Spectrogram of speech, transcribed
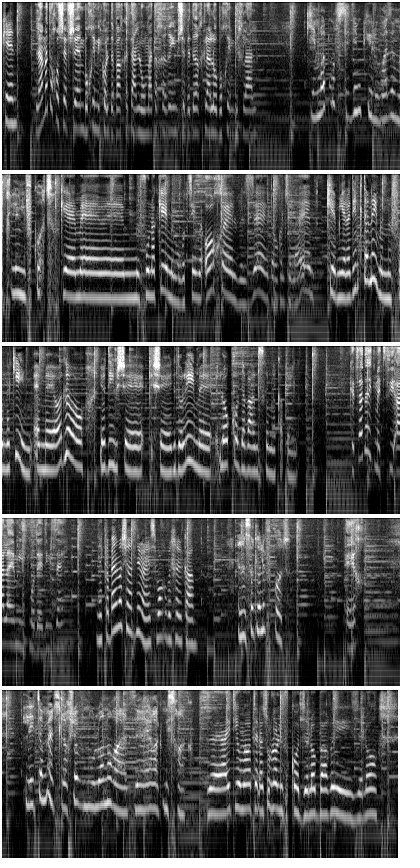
כן. למה אתה חושב שהם בוכים מכל דבר קטן לעומת אחרים שבדרך כלל לא בוכים בכלל? כי הם רק מפסידים כאילו, ואז הם מתחילים לבכות. כי הם, הם מפונקים, הם רוצים אוכל וזה, את האוכל שלהם. כי הם ילדים קטנים, הם מפונקים. הם אה, עוד לא יודעים ש, שגדולים, אה, לא כל דבר הם צריכים לקבל. כיצד היית מציעה להם להתמודד עם זה? לקבל מה שנותנים להם, לסמוך בחלקם. לנסות לא לבכות. איך? להתאמץ, לחשוב, נו, לא נורא, זה היה רק משחק. זה, הייתי אומרת, תנסו לא לבכות, זה לא בריא, זה לא,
